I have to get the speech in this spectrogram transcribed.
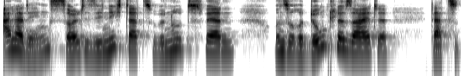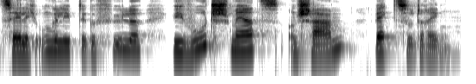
Allerdings sollte sie nicht dazu benutzt werden, unsere dunkle Seite, dazu zähle ich ungeliebte Gefühle wie Wut, Schmerz und Scham, wegzudrängen.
